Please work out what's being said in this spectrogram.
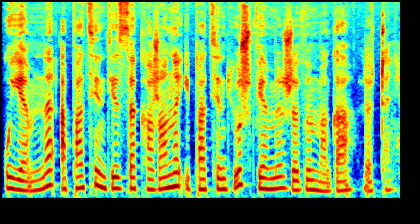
ujemne, a pacjent jest zakażony i pacjent już wiemy, że wymaga leczenia.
